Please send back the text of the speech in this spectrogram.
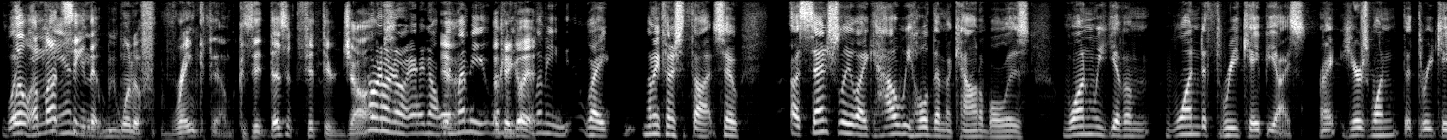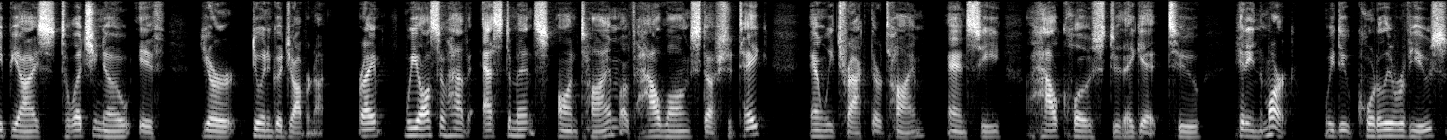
well i'm not saying do, that we want to rank them because it doesn't fit their job no no no i know. Yeah. let me let okay me, go ahead. let me like let me finish the thought. So essentially like how we hold them accountable is one we give them one to three kpis right? Here's one to three kpis to let you know if you're doing a good job or not right we also have estimates on time of how long stuff should take, and we track their time and see how close do they get to hitting the mark. We do quarterly reviews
